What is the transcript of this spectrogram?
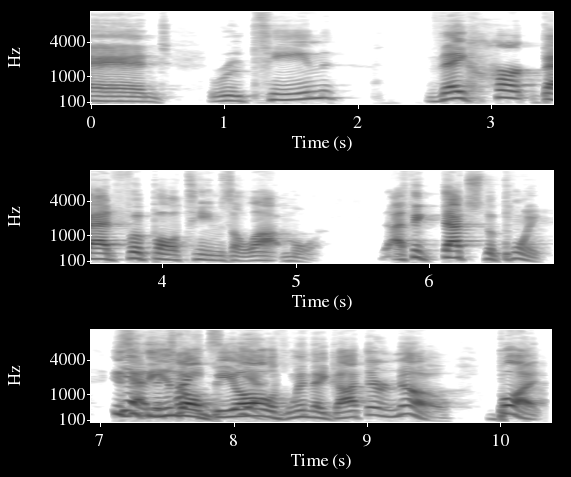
and routine they hurt bad football teams a lot more. I think that's the point. Is yeah, it the, the end Titans, all be all yeah. of when they got there? No. But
